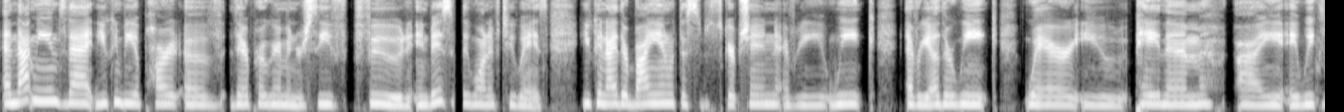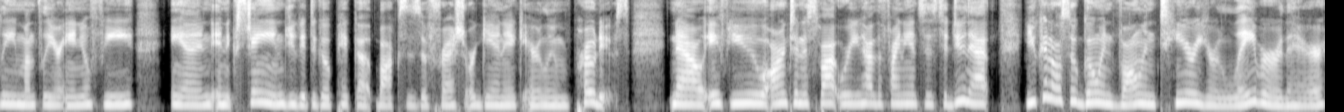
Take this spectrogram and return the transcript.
And that means that you can be a part of their program and receive food in basically one of two ways. You can either buy in with a subscription every week, every other week, where you pay them a, a weekly, monthly, or annual fee. And in exchange, you get to go pick up boxes of fresh, organic, heirloom produce. Now, if you aren't in a spot where you have the finances to do that, you can also go and volunteer your labor there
